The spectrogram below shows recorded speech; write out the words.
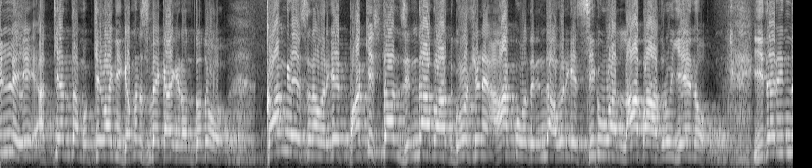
ಇಲ್ಲಿ ಅತ್ಯಂತ ಮುಖ್ಯವಾಗಿ ಗಮನಿಸಬೇಕಾಗಿರುವಂಥದ್ದು ಕಾಂಗ್ರೆಸ್ನವರಿಗೆ ಪಾಕಿಸ್ತಾನ್ ಜಿಂದಾಬಾದ್ ಘೋಷಣೆ ಹಾಕುವುದರಿಂದ ಅವರಿಗೆ ಸಿಗುವ ಲಾಭ ಆದರೂ ಏನು? ಇದರಿಂದ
